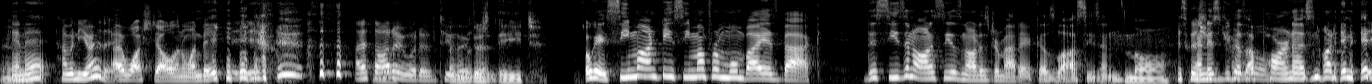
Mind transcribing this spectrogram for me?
in it. How many are there? I watched it all in one day. yeah. I thought I would have too. I think there's then- eight. okay, Sima Auntie, Sima from Mumbai is back. This season honestly is not as dramatic as last season. No. It's 'cause And it's because trying to- Aparna is not in it.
